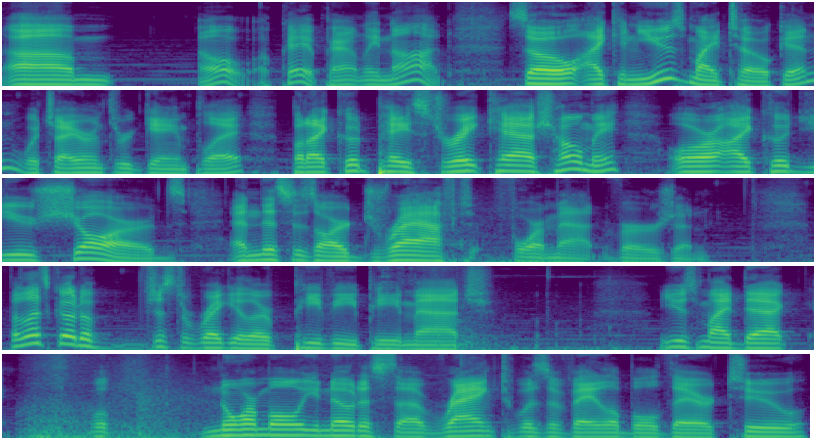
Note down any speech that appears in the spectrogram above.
Um, oh, okay, apparently not. So I can use my token, which I earn through gameplay, but I could pay straight cash homie, or I could use shards, and this is our draft format version. But let's go to just a regular PvP match. Use my deck. Well, normal, you notice uh, ranked was available there too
